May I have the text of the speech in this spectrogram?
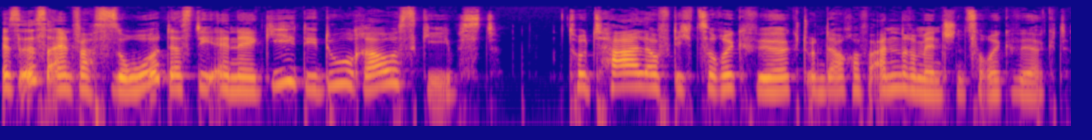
Es ist einfach so, dass die Energie, die du rausgibst, total auf dich zurückwirkt und auch auf andere Menschen zurückwirkt.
